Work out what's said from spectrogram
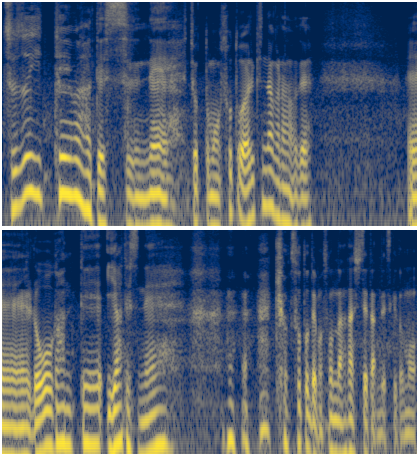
続いてはですねちょっともう外を歩きながらなのでえー老眼って嫌ですね。今日外でもそんな話してたんですけども、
